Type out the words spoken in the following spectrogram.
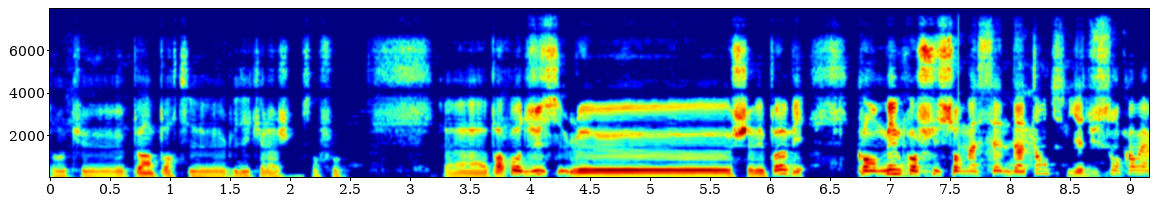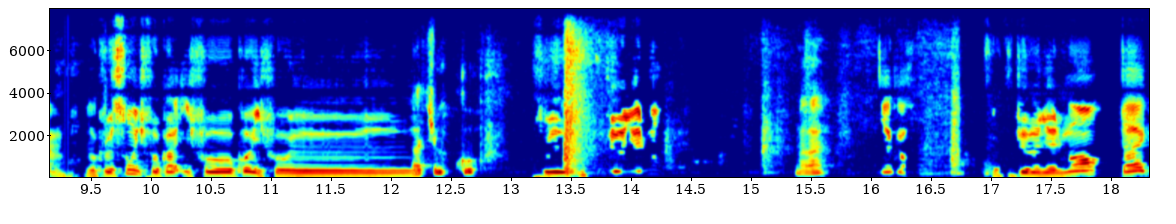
Donc, euh, peu importe euh, le décalage, on s'en fout. Euh, par contre, juste le, je savais pas, mais quand même quand je suis sur ma scène d'attente, il y a du son quand même. Donc le son, il faut quoi? Il faut quoi? Il faut le, Bah, tu le coupes. faut le couper manuellement. Bah ouais. D'accord. Faut couper manuellement, tac,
